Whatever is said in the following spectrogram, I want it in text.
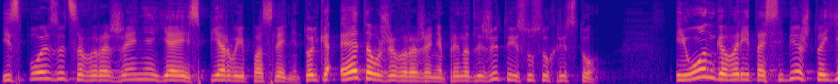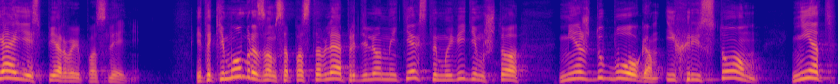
используется выражение «я есть первый и последний». Только это уже выражение принадлежит Иисусу Христу. И Он говорит о себе, что «я есть первый и последний». И таким образом, сопоставляя определенные тексты, мы видим, что между Богом и Христом нет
